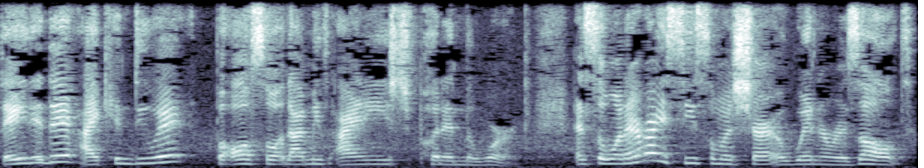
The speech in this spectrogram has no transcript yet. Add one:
they did it, I can do it, but also that means I need to put in the work. And so whenever I see someone share a win or result,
